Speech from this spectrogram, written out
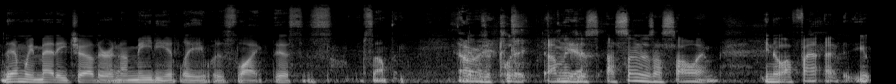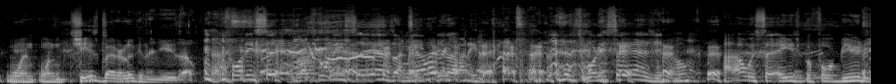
then we met each other. And immediately it was like, This is something. It was a click. I mean, Yeah. just as soon as I saw him, you know, I found uh, when when she better looking than you, though. That's what he says. That's what he says. I mean, Tell you know, everybody that. That's what he says. You know, I always say age before beauty.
